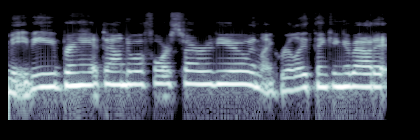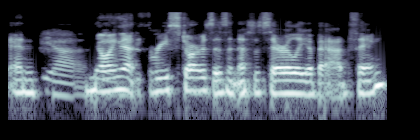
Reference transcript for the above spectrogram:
maybe bringing it down to a four star review and like really thinking about it and Yeah. knowing that three stars isn't necessarily a bad thing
